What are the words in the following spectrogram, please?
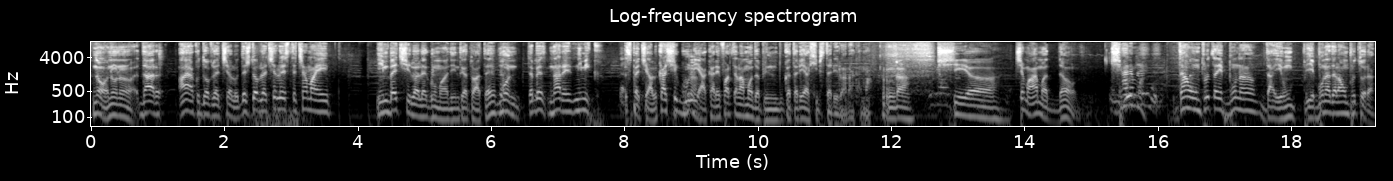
Nu, nu, nu, nu. Dar aia cu dovlecelul. Deci dovlecelul este cea mai imbecilă legumă dintre toate. Bun, trebuie, n-are nimic special. Ca și gulia, care e foarte la modă prin bucătăria hipsterilor acum. Da. Și uh, ce mai am, mă, da, ce are, mă? Da, umplută e bună, da, e, um, e bună de la umplutură.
